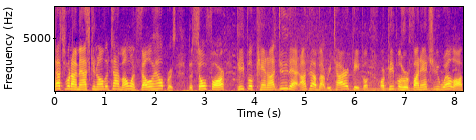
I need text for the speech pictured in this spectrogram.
That's what I'm asking all the time. I want fellow helpers. But so far, people cannot do that. I'm talking about retired people or people who are financially well off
